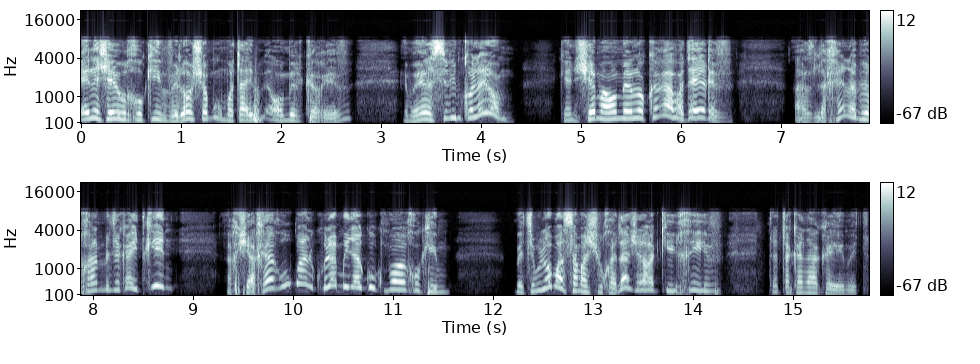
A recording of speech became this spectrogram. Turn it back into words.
אלה שהיו רחוקים ולא שמעו מתי העומר קרב, הם היו אסירים כל היום. כן, שם העומר לא קרב עד הערב. אז לכן רבי יוחנן בן זכאי התקין, אך שאחרי החורבן כולם ינהגו כמו הרחוקים. בעצם הוא לא עשה משהו חדש, אלא רק הרחיב את התקנה הקיימת.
